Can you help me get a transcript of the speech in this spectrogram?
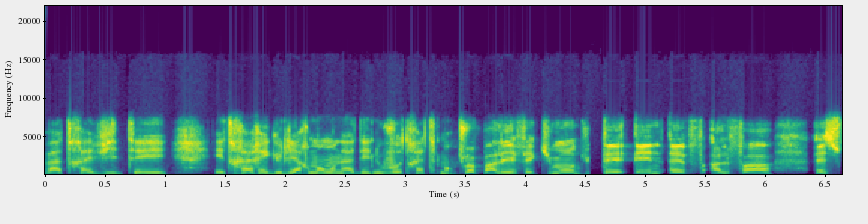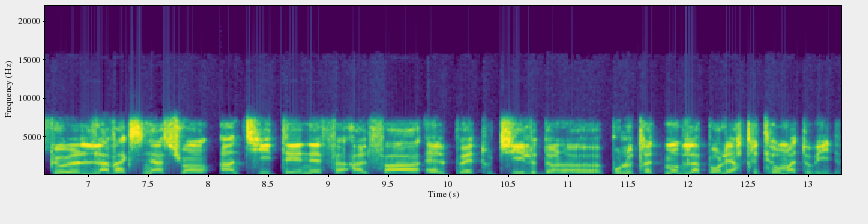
va très vite et, très régulièrement, on a des nouveaux traitements. Tu as parlé effectivement du TNF-alpha. Est-ce que la vaccination anti-TNF-alpha, elle peut être utile pour le traitement de la polyarthrite rhumatoïde?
